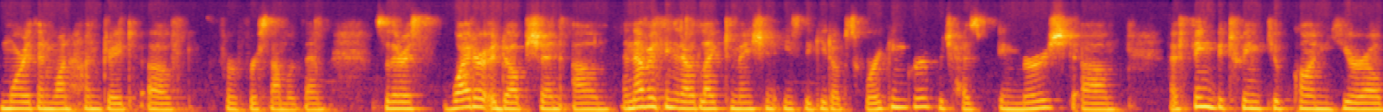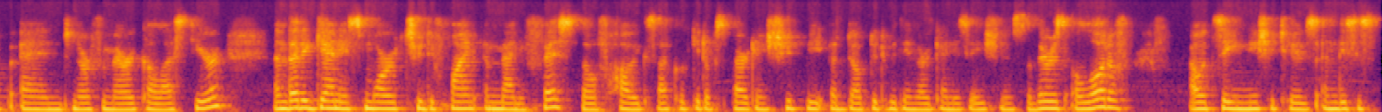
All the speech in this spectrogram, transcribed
more than 100 of for, for some of them. So there is wider adoption. Um, another thing that I would like to mention is the GitOps working group, which has emerged, um, I think, between KubeCon Europe and North America last year. And that again is more to define a manifesto of how exactly GitOps patterns should be adopted within organizations. So there is a lot of, I would say, initiatives, and this is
